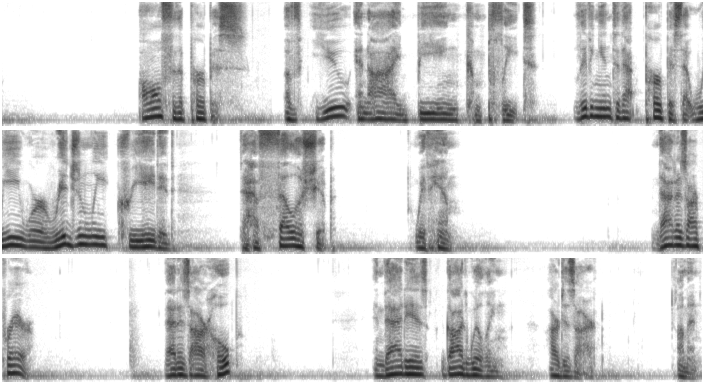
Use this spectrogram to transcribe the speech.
all for the purpose of you and I being complete, living into that purpose that we were originally created to have fellowship with Him. That is our prayer. That is our hope. And that is, God willing, our desire. Amen.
